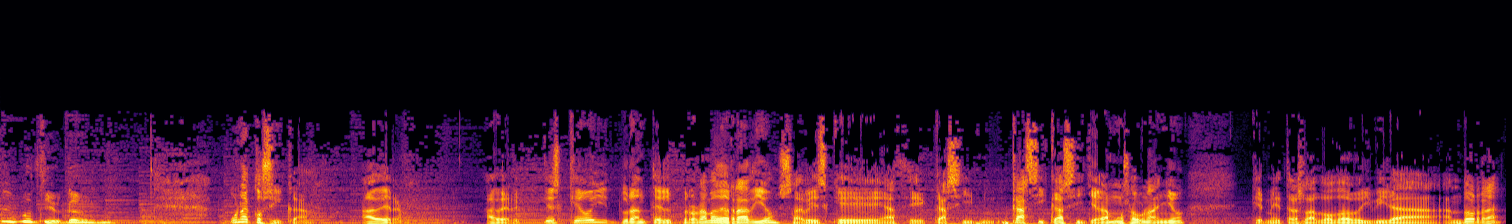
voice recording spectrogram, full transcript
emocionar. Una cosica, a ver, a ver, es que hoy durante el programa de radio, sabéis que hace casi, casi, casi llegamos a un año que me he trasladado a vivir a Andorra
